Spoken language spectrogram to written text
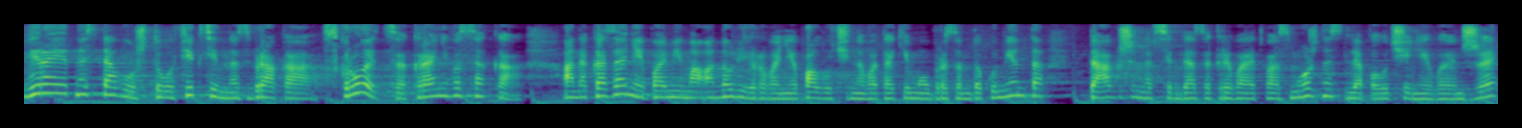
Вероятность того, что фиктивность брака вскроется, крайне высока, а наказание помимо аннулирования полученного таким образом документа также навсегда закрывает возможность для получения ВНЖ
